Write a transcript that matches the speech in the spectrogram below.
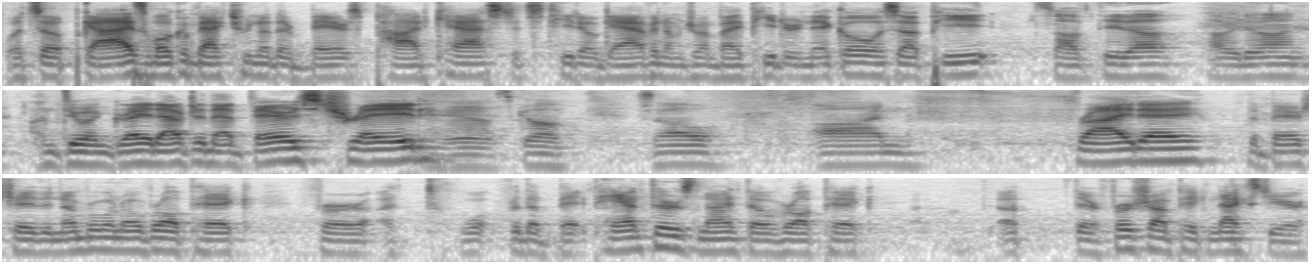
What's up, guys? Welcome back to another Bears podcast. It's Tito Gavin. I'm joined by Peter Nickel. What's up, Pete? What's up, Tito? How we doing? I'm doing great after that Bears trade. Yeah, let's go. So, on Friday, the Bears traded the number one overall pick for a tw- for the Ba- Panthers' ninth overall pick, uh, their first round pick next year,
